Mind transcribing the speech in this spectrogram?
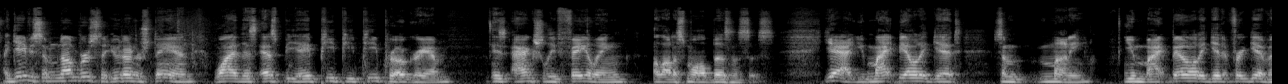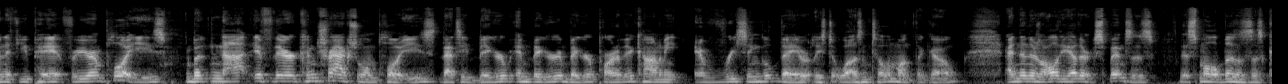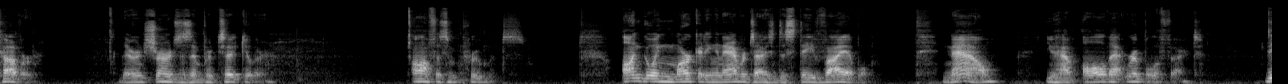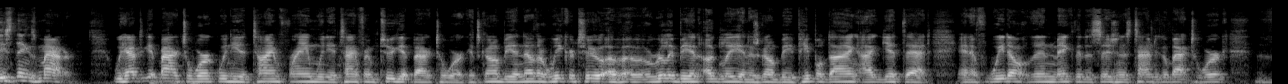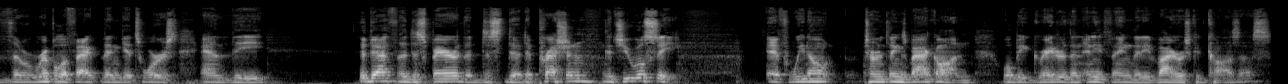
I gave you some numbers so you'd understand why this SBA PPP program is actually failing a lot of small businesses. Yeah, you might be able to get some money you might be able to get it forgiven if you pay it for your employees, but not if they're contractual employees. That's a bigger and bigger and bigger part of the economy every single day, or at least it was until a month ago. And then there's all the other expenses that small businesses cover, their insurances in particular, office improvements, ongoing marketing and advertising to stay viable. Now you have all that ripple effect. These things matter. We have to get back to work. We need a time frame. We need a time frame to get back to work. It's going to be another week or two of, really being ugly, and there's going to be people dying. I get that. And if we don't then make the decision it's time to go back to work, the ripple effect then gets worse, and the the death, the despair, the, the depression that you will see if we don't turn things back on will be greater than anything that a virus could cause us.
